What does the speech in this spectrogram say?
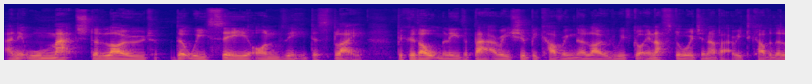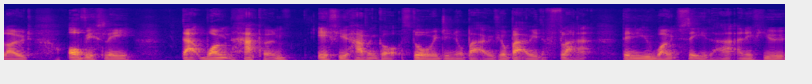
and it will match the load that we see on the display because ultimately the battery should be covering the load. We've got enough storage in our battery to cover the load. Obviously, that won't happen if you haven't got storage in your battery. If your batteries are flat, then you won't see that. And if your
